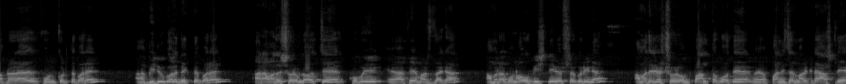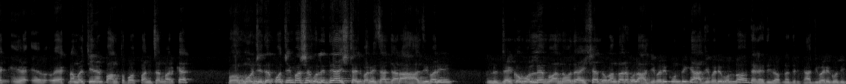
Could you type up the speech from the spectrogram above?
আপনারা ফোন করতে পারেন ভিডিও কলে দেখতে পারেন। আর আমাদের শোরুমটা হচ্ছে খুবই ফেমাস জায়গা। আমরা কোনো অফিস নিয়ে ব্যবসা করি না। আমাদের এটা শোরুম পান্থপথে ফার্নিচার মার্কেটে আসলে এক নম্বর চিনেন পান্থপথ ফার্নিচার মার্কেট মসজিদের পশ্চিম পাশে গলি দিয়ে স্টাইল ফার্নিচার যারা হাজিবাড়ি যে কেউ বললে বান্ধবদের আইসা দোকানদারে বলে হাজিবাড়ি কোন দিকে? হাজিবাড়ি বলল দেখাই দিবে আপনাদেরকে। হাজিবাড়ি গলি।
